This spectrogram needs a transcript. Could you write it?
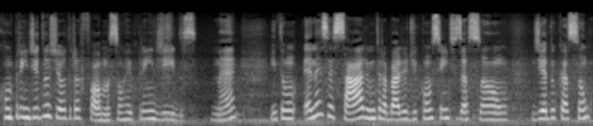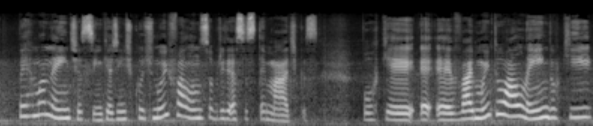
compreendidos de outra forma, são repreendidos, né? Então, é necessário um trabalho de conscientização, de educação permanente, assim, que a gente continue falando sobre essas temáticas, porque é, é, vai muito além do que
